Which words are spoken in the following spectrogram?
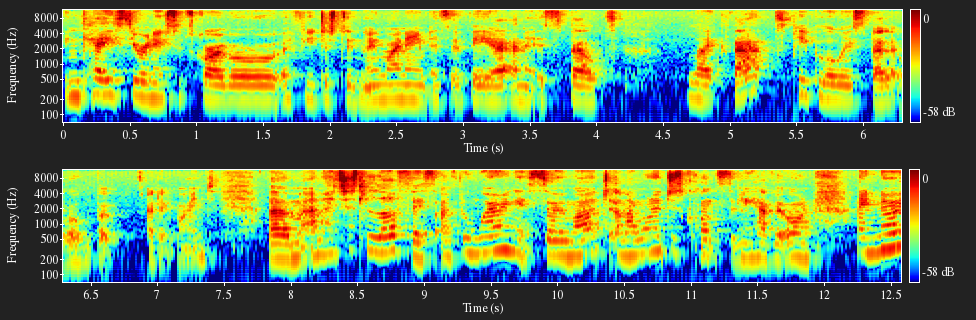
In case you're a new subscriber or if you just didn't know my name is Avia and it is spelt like that. People always spell it wrong but I don't mind. Um, and I just love this. I've been wearing it so much and I want to just constantly have it on. I know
